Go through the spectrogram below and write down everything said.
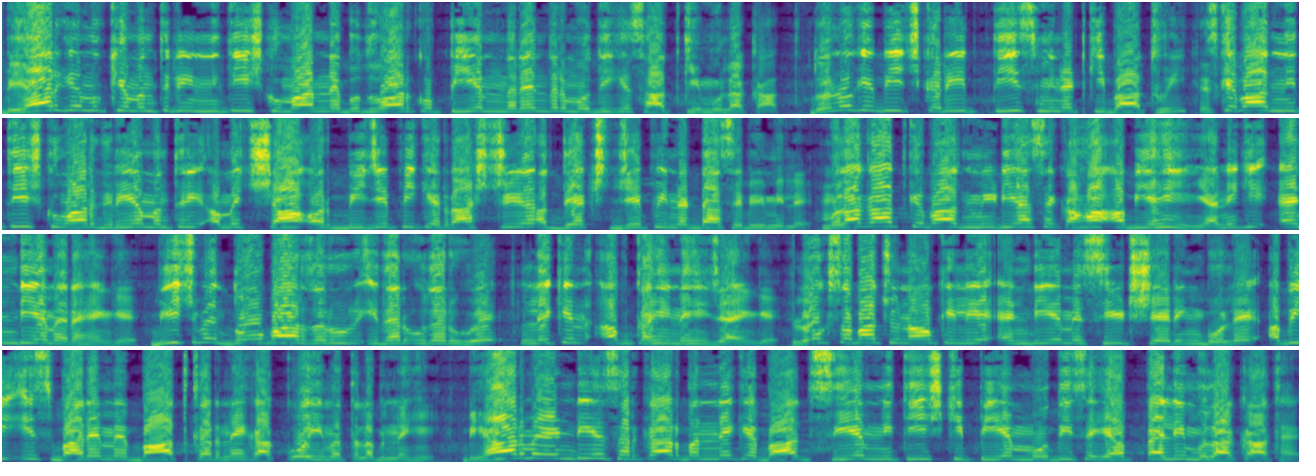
बिहार के मुख्यमंत्री नीतीश कुमार ने बुधवार को पीएम नरेंद्र मोदी के साथ की मुलाकात। दोनों के बीच करीब तीस मिनट की बात हुई। इसके बाद नीतीश नीतीश कुमार, गृह मंत्री अमित शाह और बीजेपी के राष्ट्रीय अध्यक्ष जेपी नड्डा से भी मिले। मुलाकात के बाद मीडिया से कहा, अब यही, यानी कि एनडीए में रहेंगे। बीच में दो बार ज़रूर इधर उधर हुए, लेकिन अब कहीं नहीं जाएँगे। लोकसभा चुनाव के लिए एनडीए में सीट शेयरिंग बोले, अभी इस बारे में बात करने का कोई मतलब नहीं। बिहार में एनडीए सरकार बनने के बाद सीएम नीतीश की पीएम मोदी से यह पहली मुलाकात है।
